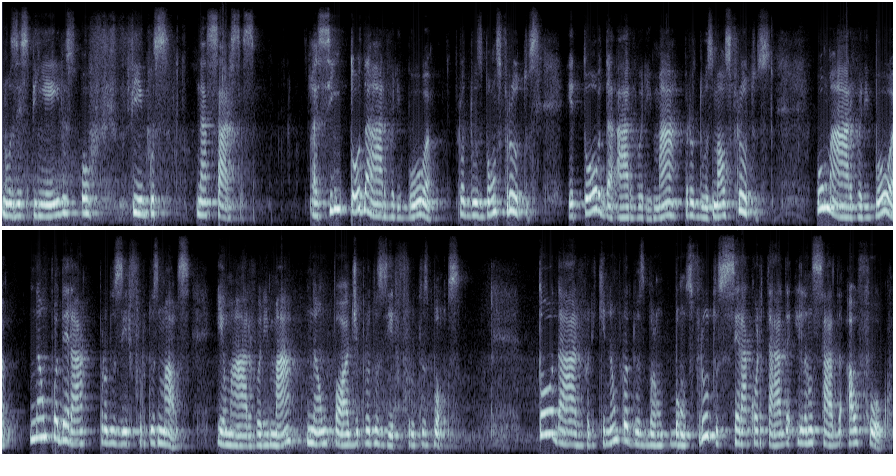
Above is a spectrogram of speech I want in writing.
nos espinheiros ou figos nas sarças. Assim, toda árvore boa produz bons frutos, e toda árvore má produz maus frutos. Uma árvore boa não poderá produzir frutos maus, e uma árvore má não pode produzir frutos bons. Toda árvore que não produz bons frutos será cortada e lançada ao fogo.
